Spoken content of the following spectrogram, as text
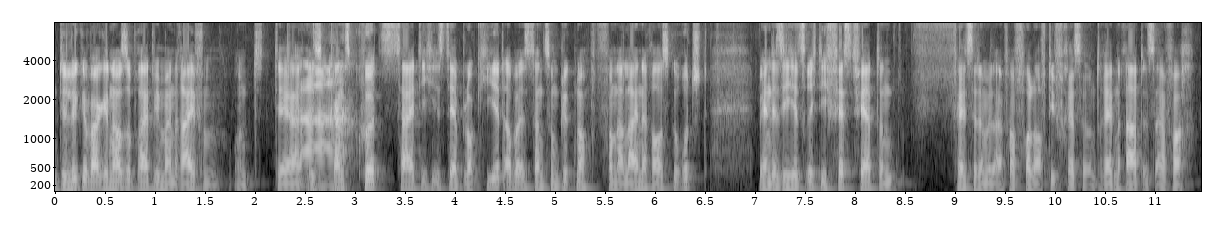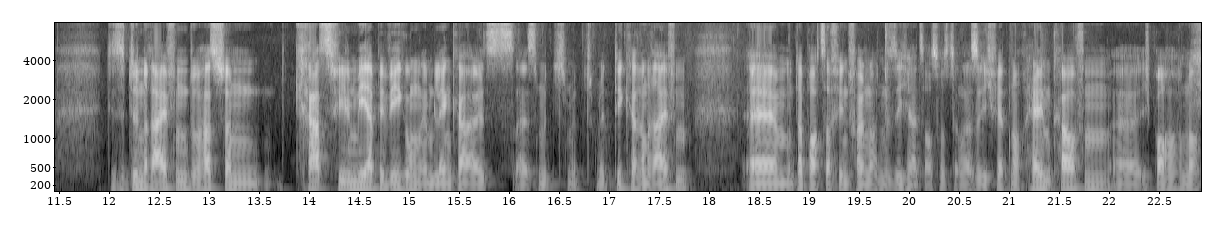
Und die Lücke war genauso breit wie mein Reifen. Und der ah. ist ganz kurzzeitig ist der blockiert, aber ist dann zum Glück noch von alleine rausgerutscht. Wenn der sich jetzt richtig festfährt, dann fällst du damit einfach voll auf die Fresse. Und Rennrad ist einfach diese dünnen Reifen. Du hast schon krass viel mehr Bewegung im Lenker als, als mit, mit, mit dickeren Reifen. Ähm, und da braucht es auf jeden Fall noch eine Sicherheitsausrüstung. Also ich werde noch Helm kaufen. Äh, ich brauche auch noch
